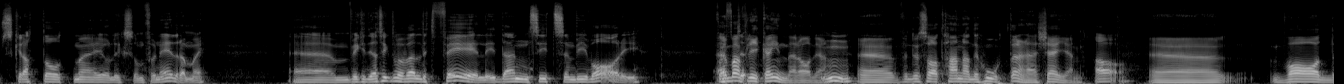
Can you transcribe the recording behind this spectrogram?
skratta åt mig och liksom förnedra mig. Um, vilket jag tyckte var väldigt fel i den sitsen vi var i. Får jag bara flika in där Adrian? Mm. Eh, för du sa att han hade hotat den här tjejen. Ja. Eh, vad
